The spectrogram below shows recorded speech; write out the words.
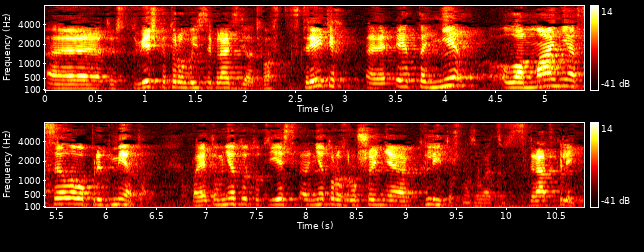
э, то есть вещь, которую вы не собираетесь делать. В-третьих, э, это не ломание целого предмета. Поэтому нету, тут есть, нет разрушения кли, то, что называется, сград кли.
